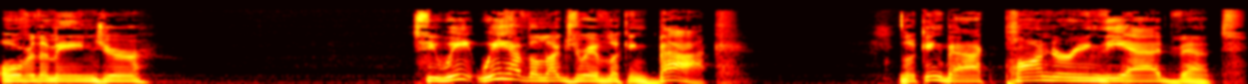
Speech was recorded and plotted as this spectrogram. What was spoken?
over the manger. See, we, we have the luxury of looking back, looking back, pondering the Advent.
